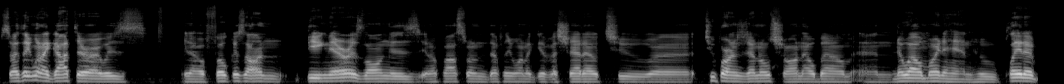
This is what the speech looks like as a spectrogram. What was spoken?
So I think when I got there, I was, you know, focused on being there as long as you know possible. And definitely want to give a shout out to uh, two partners in general, Sean Elbaum and Noel Moynihan, who played a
